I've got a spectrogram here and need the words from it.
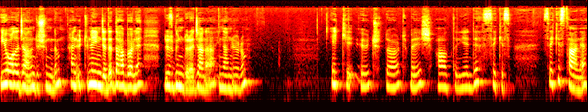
iyi olacağını düşündüm. Hani ütüleyince de daha böyle düzgün duracağına inanıyorum. 2, 3, 4, 5, 6, 7, 8. 8 tane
